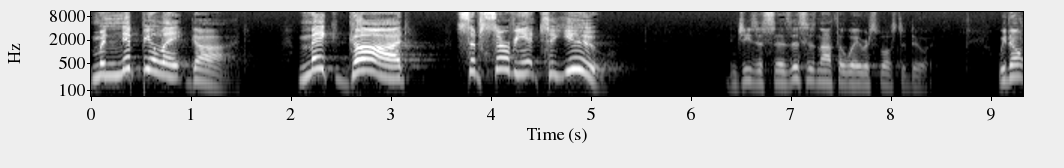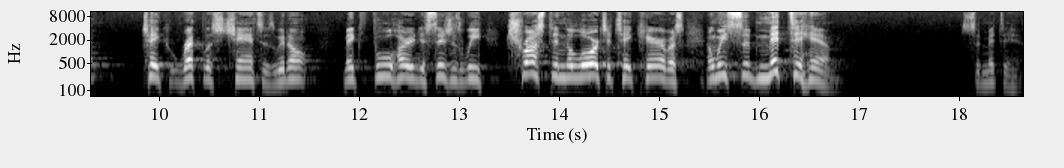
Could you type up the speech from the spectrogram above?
manipulate God, make God subservient to you. And Jesus says, this is not the way we're supposed to do it. We don't take reckless chances. We don't make foolhardy decisions. We trust in the Lord to take care of us, and we submit to Him. Submit to Him.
